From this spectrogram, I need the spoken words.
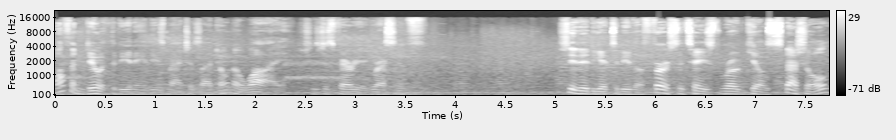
often do at the beginning of these matches. I don't know why. She's just very aggressive. She did get to be the first to taste Roadkill's special.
